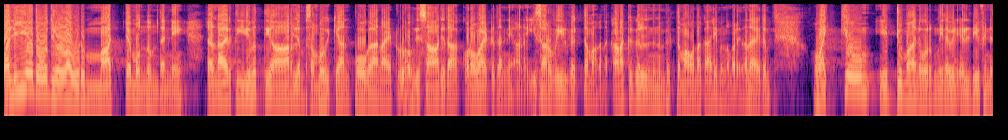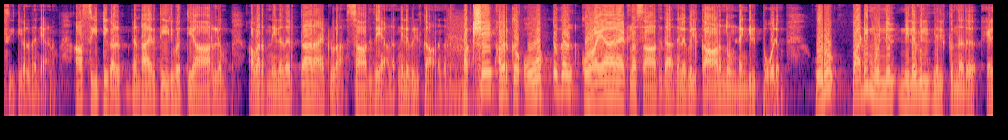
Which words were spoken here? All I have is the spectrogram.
വലിയ തോതിലുള്ള ഒരു മാറ്റമൊന്നും തന്നെ രണ്ടായിരത്തി ഇരുപത്തി ആറിലും സംഭവിക്കാൻ പോകാനായിട്ടുള്ള ഒരു സാധ്യത കുറവായിട്ട് തന്നെയാണ് ഈ സർവേയിൽ വ്യക്തമാകുന്ന കണക്കുകളിൽ നിന്നും വ്യക്തമാകുന്ന കാര്യമെന്ന് പറയുന്നത്. അതായത് വൈക്കവും ഏറ്റുമാനൂറും നിലവിൽ എൽ ഡി എഫിന്റെ സീറ്റുകൾ തന്നെയാണ്. ആ സീറ്റുകൾ രണ്ടായിരത്തി ഇരുപത്തി ആറിലും അവർ നിലനിർത്താനായിട്ടുള്ള സാധ്യതയാണ് നിലവിൽ കാണുന്നത്. പക്ഷേ അവർക്ക് വോട്ടുകൾ കുറയാനായിട്ടുള്ള സാധ്യത നിലവിൽ കാണുന്നുണ്ടെങ്കിൽ പോലും ഒരു പടി മുന്നിൽ നിലവിൽ നിൽക്കുന്നത് എൽ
